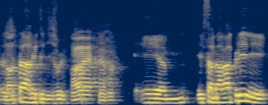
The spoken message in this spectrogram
j'ai ah. pas arrêté d'y jouer ouais et, euh, et ça m'a rappelé les,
